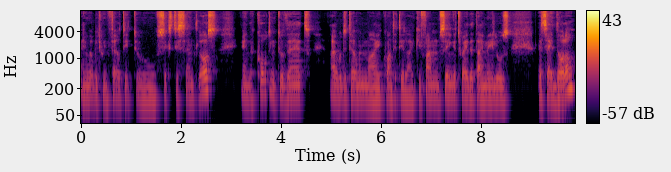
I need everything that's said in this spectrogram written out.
anywhere between 30 to 60 cent loss. And according to that, I would determine my quantity. Like if I'm seeing a trade that I may lose, let's say a dollar,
